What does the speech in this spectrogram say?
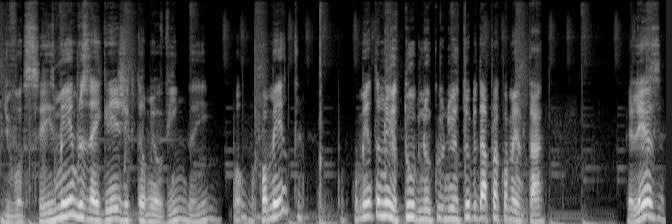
de vocês, membros da igreja que estão me ouvindo aí. Pô, comenta. Comenta no YouTube, no, no YouTube dá para comentar. Beleza?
